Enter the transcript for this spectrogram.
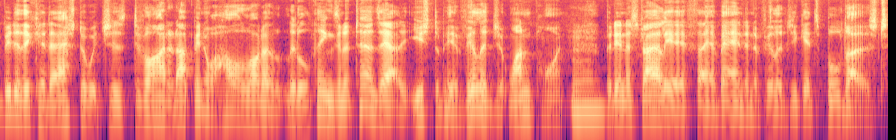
bit of the cadastre which is divided up into a whole lot of little things. And it turns out it used to be a village at one point, mm. but in Australia, if they abandon a village, it gets bulldozed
